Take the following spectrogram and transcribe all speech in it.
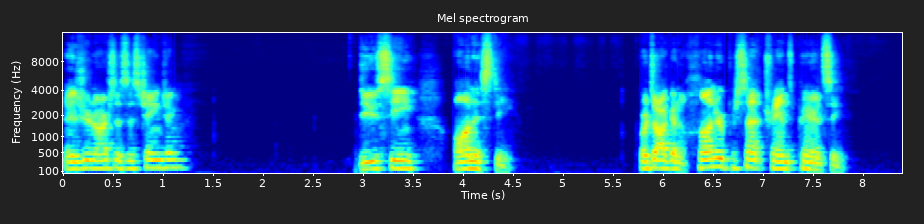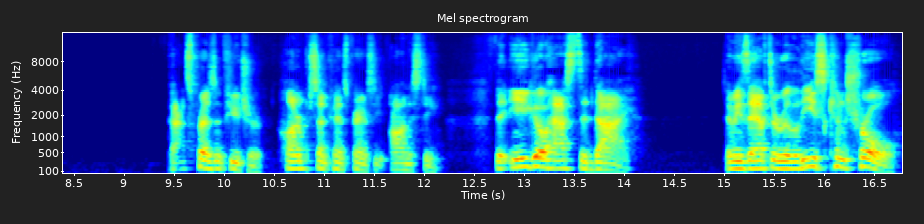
Is your narcissist changing? Do you see honesty? We're talking 100% transparency. Past, present, future. 100% transparency, honesty. The ego has to die. That means they have to release control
